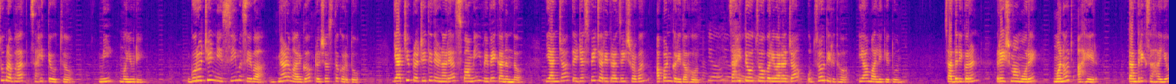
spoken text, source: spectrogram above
सुप्रभात साहित्य उत्सव. मी मयुरी. गुरुची निसीम सेवा ज्ञानमार्ग प्रशस्त करतो. याची प्रचिती देणाऱ्या स्वामी विवेकानंद यांच्या तेजस्वी चरित्राचे श्रवण आपण करीत आहोत. साहित्य उत्सव परिवाराच्या उत्सव तीर्थ या मालिकेतून. सादरीकरण रेश्मा मोरे मनोज आहेर. तांत्रिक सहाय्य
